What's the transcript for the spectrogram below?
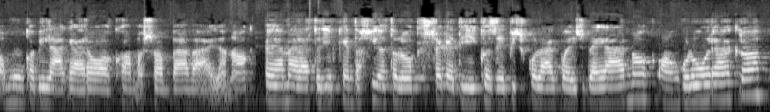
a munkavilágára alkalmasabbá váljanak. Emellett egyébként a fiatalok szegedi középiskolákba is bejárnak, vannak angol órákra,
